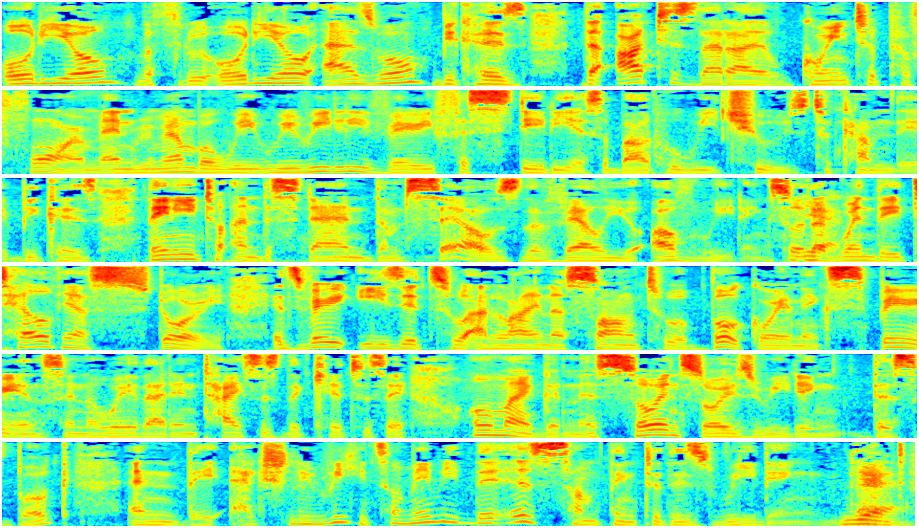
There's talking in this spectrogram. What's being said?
audio, but through audio as well, because the artists that are going to perform, and remember, we we really very fastidious about who we choose to come there because they need to understand themselves the value of reading, so Yeah. that when they tell their story, it's very easy to align a song to a book or an experience in a way that entices the kid to say, "Oh my goodness, so and so is reading this book," and they actually read. So maybe there is something to this reading that Yeah,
